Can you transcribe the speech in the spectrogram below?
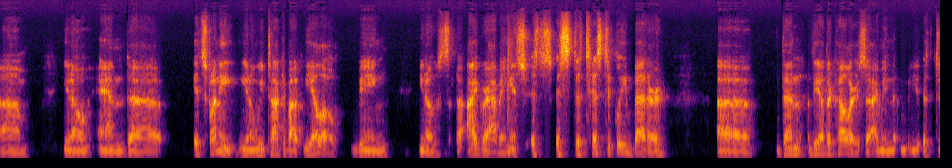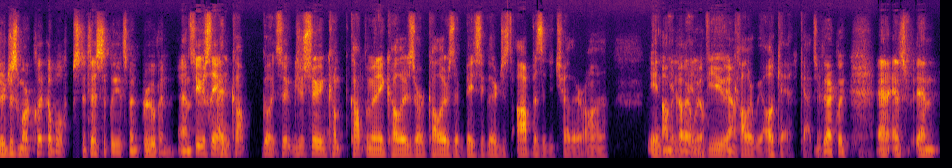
Um, you know, and uh, it's funny. You know, we talked about yellow being you know eye grabbing. It's it's, it's statistically better. Uh, than the other colors. I mean, they're just more clickable statistically. It's been proven. And So you're saying I- com- go. So you're saying com- complementary colors are colors that basically are just opposite each other on in, On the in- color in wheel, view yeah. and color wheel. Okay, gotcha. Exactly, and and, and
